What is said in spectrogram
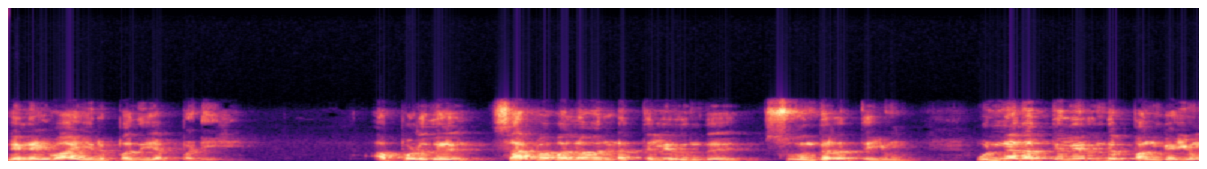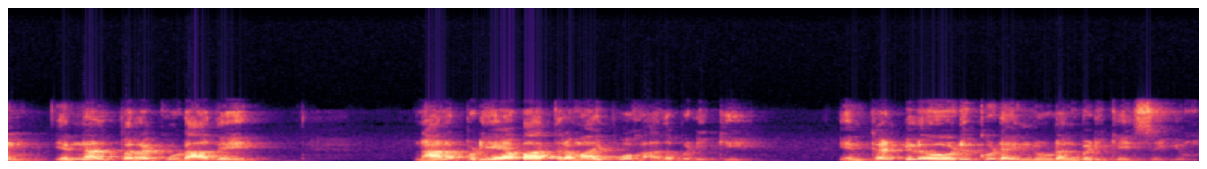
நினைவாயிருப்பது எப்படி? அப்பொழுது சர்வ வல்லவரிடத்தில் இருந்து சுதந்திரத்தையும் உன்னதத்தில் இருந்து பங்கையும் என்னால் பெறக்கூடாதே. நான் அப்படியே அபாத்திரமாய் போகாதபடிக்கு என் கண்களோடு கூட இன்று உடன்படிக்கை செய்யும்.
